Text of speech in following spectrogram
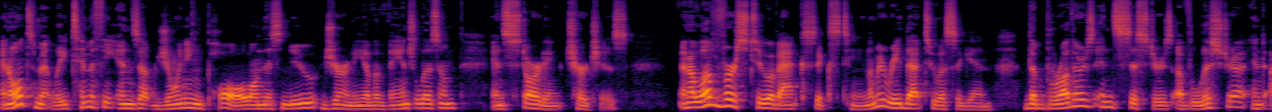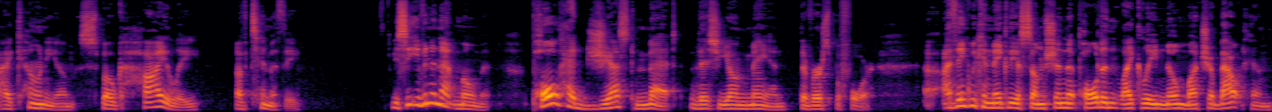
and ultimately, Timothy ends up joining Paul on this new journey of evangelism and starting churches. And I love verse 2 of Acts 16. Let me read that to us again. The brothers and sisters of Lystra and Iconium spoke highly of Timothy. You see, even in that moment, Paul had just met this young man the verse before. I think we can make the assumption that Paul didn't likely know much about him.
